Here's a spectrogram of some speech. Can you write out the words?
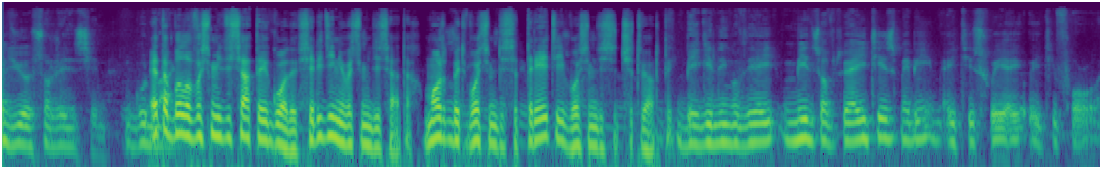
Goodbye. Это было в 80-е годы, в середине 80-х, может быть, 83-й, 84-й. beginning of the eight, mids of the 80s, maybe 83, 84.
